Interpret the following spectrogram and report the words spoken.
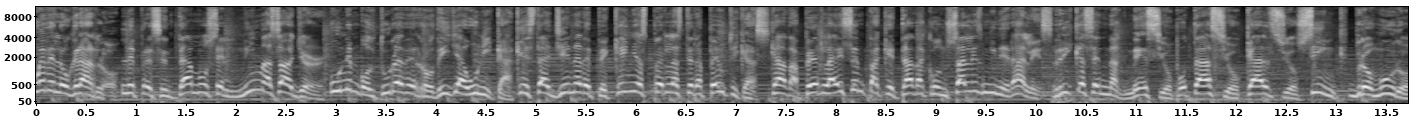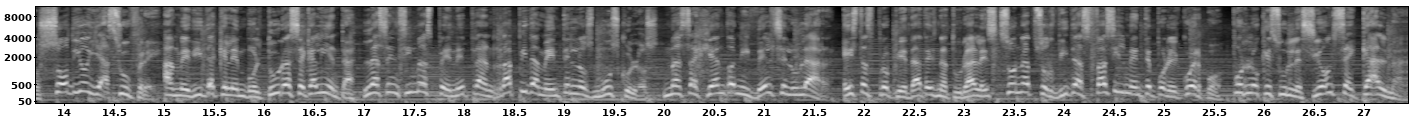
puede lograrlo. Le presentamos el Knee Massager, una envoltura de rodilla única que está llena de pequeñas perlas terapéuticas. Cada perla es empaquetada con sal minerales ricas en magnesio, potasio, calcio, zinc, bromuro, sodio y azufre. A medida que la envoltura se calienta, las enzimas penetran rápidamente en los músculos, masajeando a nivel celular. Estas propiedades naturales son absorbidas fácilmente por el cuerpo, por lo que su lesión se calma,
